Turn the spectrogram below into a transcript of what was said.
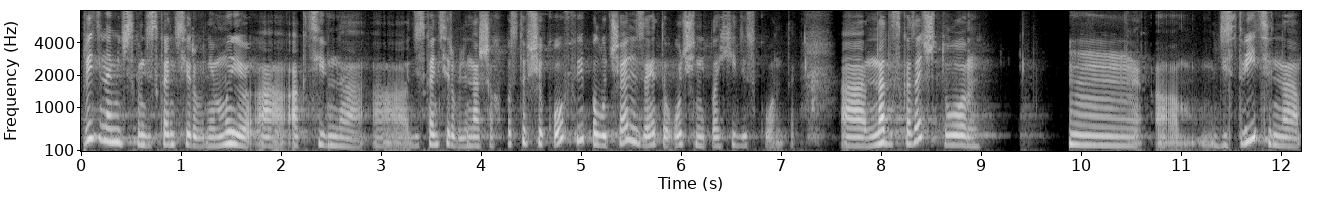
при динамическом дисконтировании мы а, активно а, дисконтировали наших поставщиков и получали за это очень неплохие дисконты. Надо сказать, что действительно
